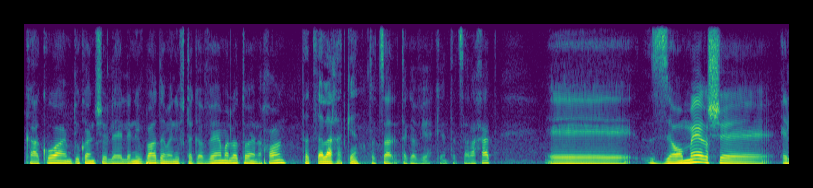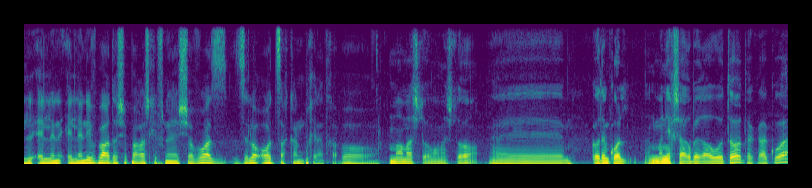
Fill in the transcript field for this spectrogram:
קעקוע עם דוכן של אה, לניב ברדה, מניף את הגביע, אם אני לא טועה, נכון? את הצלחת, כן. את הגביע, כן, את הצלחת. אה, זה אומר שאלניב ברדה שפרש לפני שבוע, אז זה לא עוד שחקן מבחינתך. בוא... ממש לא, ממש לא. אה, קודם כל, אני מניח שהרבה ראו אותו, את הקעקוע.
